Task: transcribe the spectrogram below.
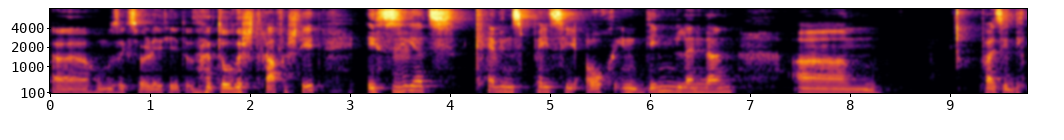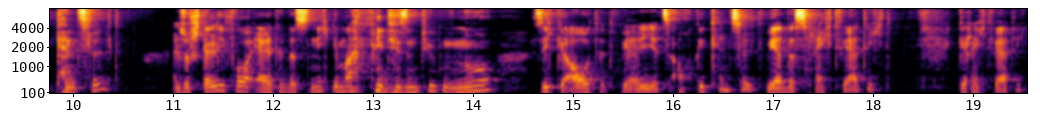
äh, Homosexualität oder Todesstrafe steht. Ist mhm. jetzt Kevin Spacey auch in den Ländern ähm, quasi gecancelt? Also stell dir vor, er hätte das nicht gemacht wie diesen Typen, nur sich geoutet. Wäre er jetzt auch gecancelt? Wäre das rechtfertigt? Gerechtfertigt?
